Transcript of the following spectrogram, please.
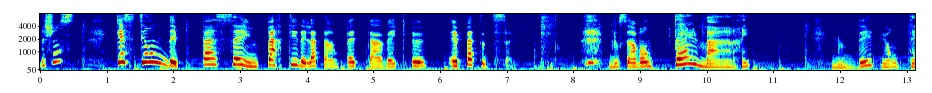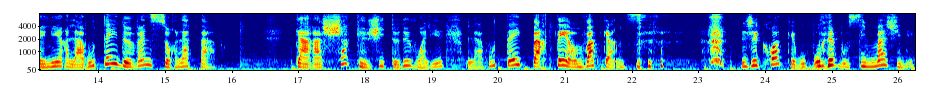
Juste question de passer une partie de la tempête avec eux et pas toute seule. Nous avons tellement ri. nous devions tenir la bouteille de vin sur la table, car à chaque gîte de voilier, la bouteille partait en vacances. Je crois que vous pouvez vous imaginer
